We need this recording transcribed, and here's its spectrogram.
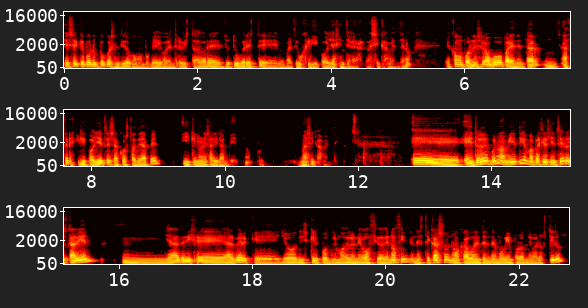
es el que pone un poco de sentido común, porque digo, el entrevistador, el youtuber este, eh, me parece un gilipollas integral, básicamente, ¿no? Es como ponérselo a huevo para intentar mm, hacer gilipolleces a costa de Apple y que no le salieran bien, ¿no? Pues, básicamente. Eh, entonces, bueno, a mí tío me ha parecido sincero, está bien. Mm, Ya te dije, Albert, que yo discrepo del modelo de negocio de Nothing, en este caso, no acabo de entender muy bien por dónde van los tiros.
